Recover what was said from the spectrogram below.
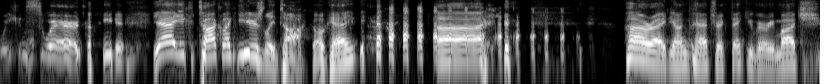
we can swear. yeah, you can talk like you usually talk, okay? uh, all right, young Patrick, thank you very much.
